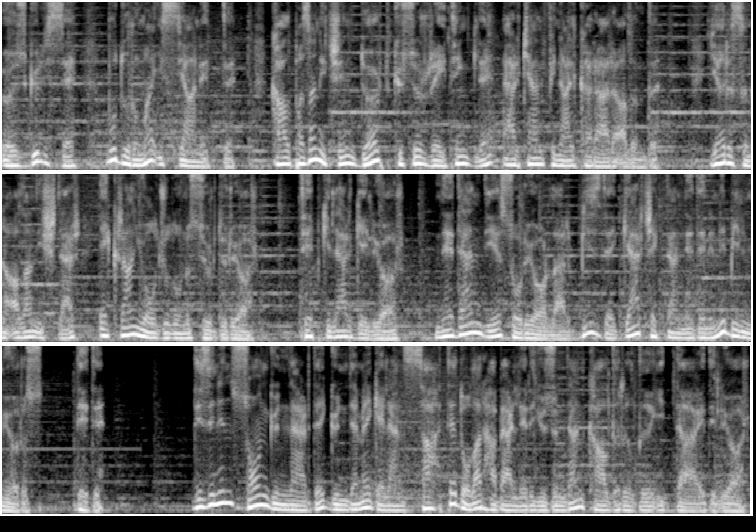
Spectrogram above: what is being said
Özgül ise bu duruma isyan etti. Kalpazan için 4 küsür reytingle erken final kararı alındı. Yarısını alan işler ekran yolculuğunu sürdürüyor. Tepkiler geliyor. Neden diye soruyorlar. Biz de gerçekten nedenini bilmiyoruz, dedi. Dizinin son günlerde gündeme gelen sahte dolar haberleri yüzünden kaldırıldığı iddia ediliyor.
